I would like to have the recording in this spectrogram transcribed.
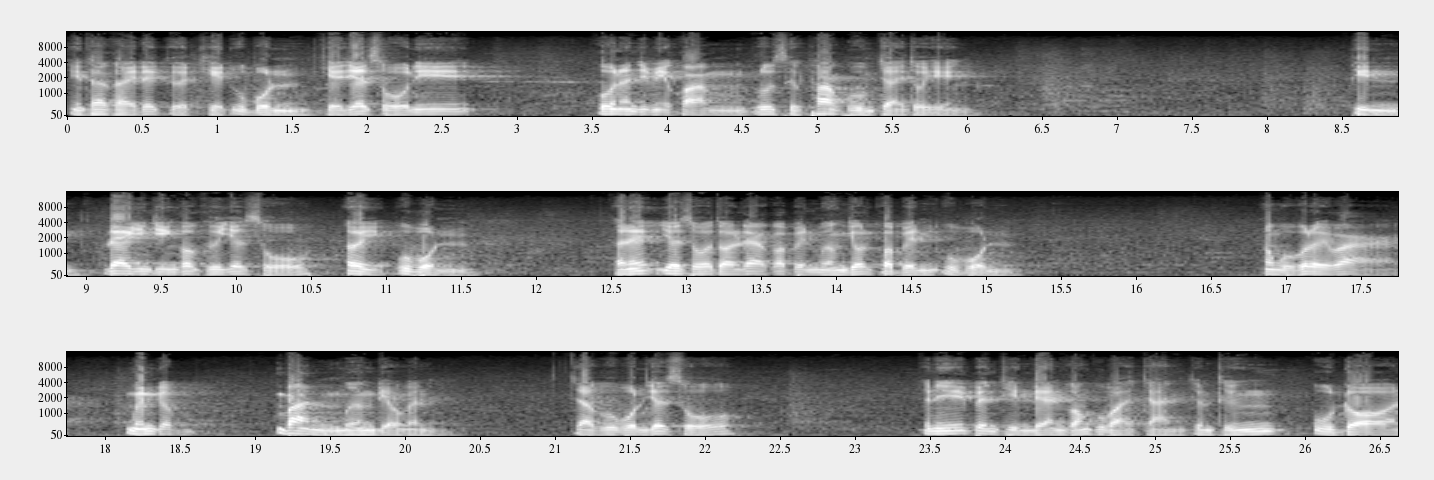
นี่ถ้าใครได้เกิดเขตอุบล เขตยะโสนี้ผู้นั้นจะมีความรู้สึกภาคภูมิใจตัวเอง ถิ่นแรกจริง ๆ ก็คือยะโส เอ้ย อุบลตอนนี้ยะโสตอนแรกก็เป็นเมืองยศก็เป็นอุบลหลวงปู่ก็เลยว่า เหมือนกับบ้านเมืองเดียวกัน จากอุบลยะโสทีนี้เป็นถิ่นแดนของครูบาอาจารย์ จนถึงอุดร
